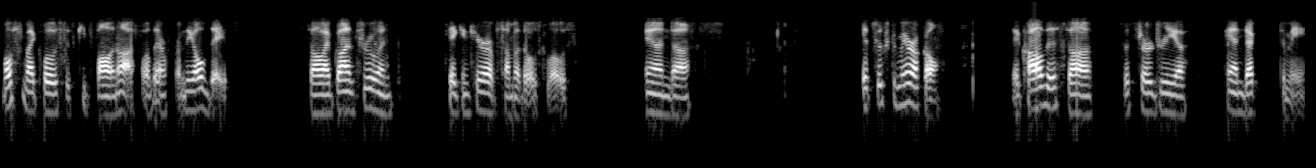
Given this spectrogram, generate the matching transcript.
most of my clothes just keep falling off. Well, they're from the old days. So I've gone through and taken care of some of those clothes. And uh, it's just a miracle. They call this uh, the surgery a pandectomy.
